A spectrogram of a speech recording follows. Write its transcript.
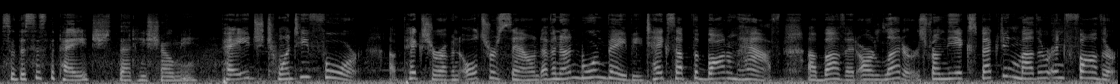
So this is the page that he showed me. Page 24. A picture of an ultrasound of an unborn baby takes up the bottom half. Above it are letters from the expecting mother and father,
